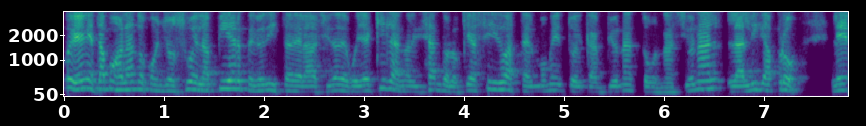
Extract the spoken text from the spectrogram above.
Muy bien, estamos hablando con Josué Lapierre, periodista de la ciudad de Guayaquil, analizando lo que ha sido hasta el momento el campeonato nacional, la Liga Pro. Le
